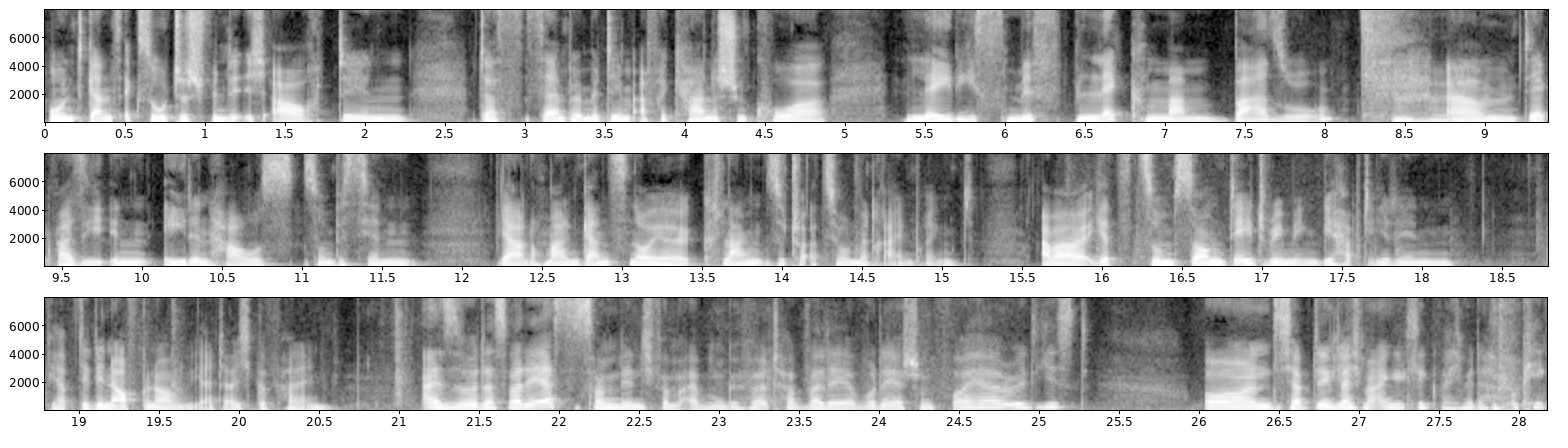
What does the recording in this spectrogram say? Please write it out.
Und ganz exotisch finde ich auch den, das Sample mit dem afrikanischen Chor Lady Smith Black Mambazo, ähm, der quasi in Aiden House so ein bisschen, ja, nochmal eine ganz neue Klangsituation mit reinbringt. Aber jetzt zum Song Daydreaming. Wie habt ihr den, wie habt ihr den aufgenommen? Wie hat er euch gefallen? Also, das war der erste Song, den ich vom Album gehört habe, weil der wurde ja schon vorher released. Und ich habe den gleich mal angeklickt, weil ich mir dachte, okay,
